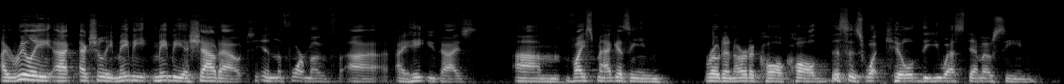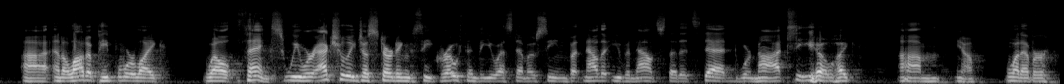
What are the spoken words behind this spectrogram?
I really actually maybe maybe a shout out in the form of uh, I hate you guys. Um, Vice magazine wrote an article called "This is what killed the U.S. demo scene," uh, and a lot of people were like, "Well, thanks. We were actually just starting to see growth in the U.S. demo scene, but now that you've announced that it's dead, we're not." You know, like, um, you know, whatever.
